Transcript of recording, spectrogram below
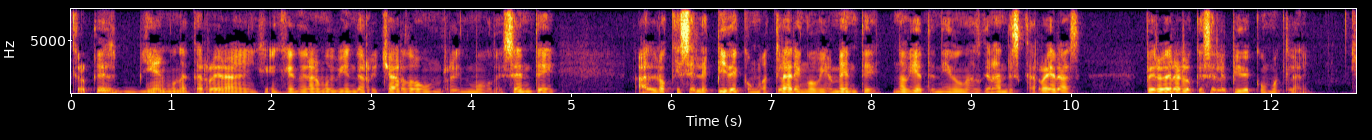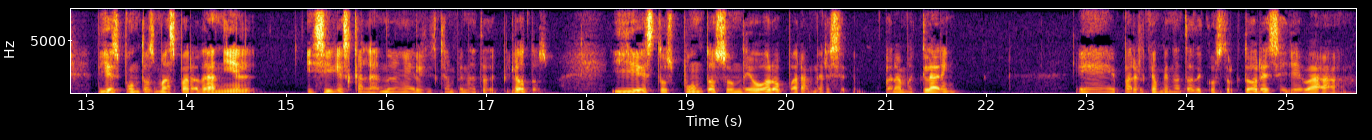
creo que es bien, una carrera en, general muy bien de Richardo, un ritmo decente, a lo que se le pide con McLaren obviamente, no había tenido unas grandes carreras, pero era lo que se le pide con McLaren. 10 puntos más para Daniel y sigue escalando en el campeonato de pilotos. Y estos puntos son de oro para, para McLaren. Eh, para el campeonato de constructores se lleva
